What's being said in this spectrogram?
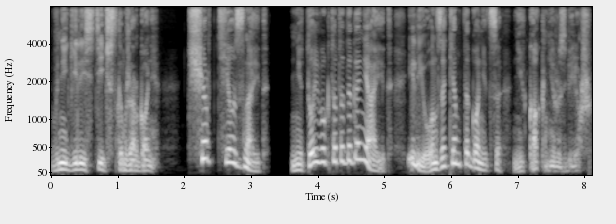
в нигилистическом жаргоне. Черт его знает, не то его кто-то догоняет, или он за кем-то гонится, никак не разберешь.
